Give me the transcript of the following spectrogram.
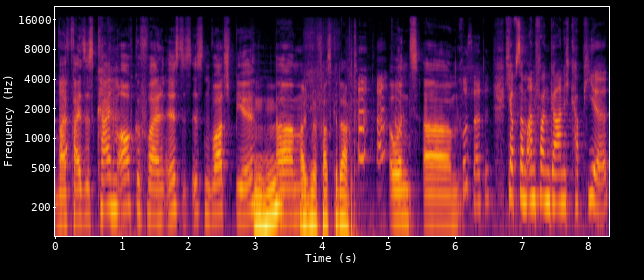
weil falls es keinem aufgefallen ist, es ist ein Wortspiel. Mhm, ähm, Habe ich mir fast gedacht. Und ähm, großartig. Ich habe es am Anfang gar nicht kapiert,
